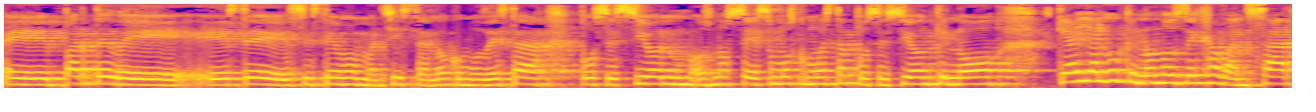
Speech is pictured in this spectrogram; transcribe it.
eh, parte de este sistema machista, ¿no? Como de esta posesión, no sé, somos como esta posesión que no, que hay algo que no nos deja avanzar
